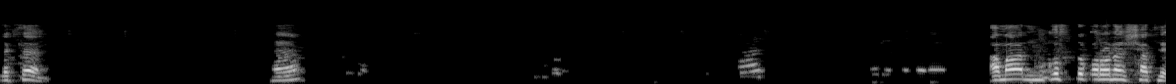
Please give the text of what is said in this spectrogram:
দেখছেন? হ্যাঁ? আমার মুখস্থকরণের সাথে।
